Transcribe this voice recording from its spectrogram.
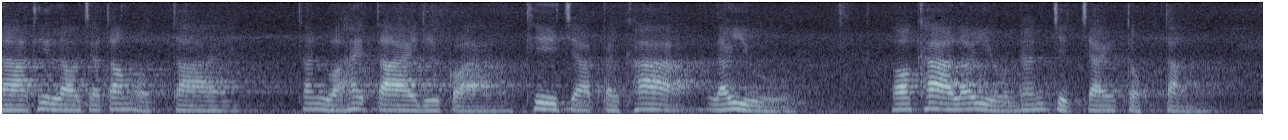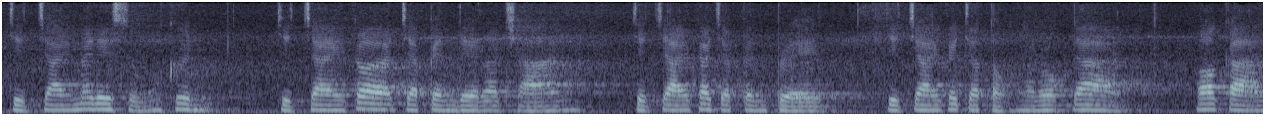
ลาที่เราจะต้องอดตาย ท่านว่าให้ตายดีกว่า ที่จะไปฆ่าแล้วอยู่ เพราะฆ่าแล้วอยู่นั้นจิตใจตกต่ำจิตใจไม่ได้สูงขึ้น จิตใจก็จะเป็นเดรัจฉาน จิตใจก็จะเป็นเปรตจิตใจก็จะตกนรกได้ เพราะการ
